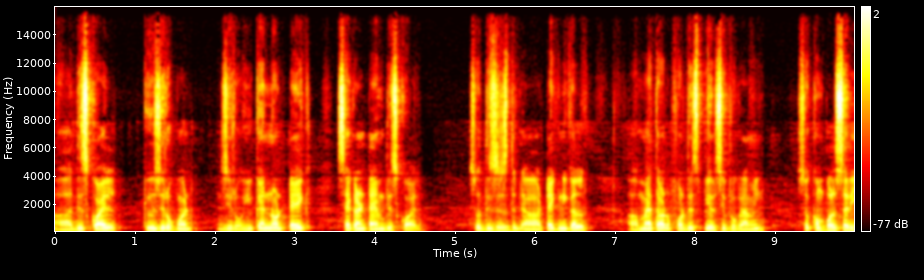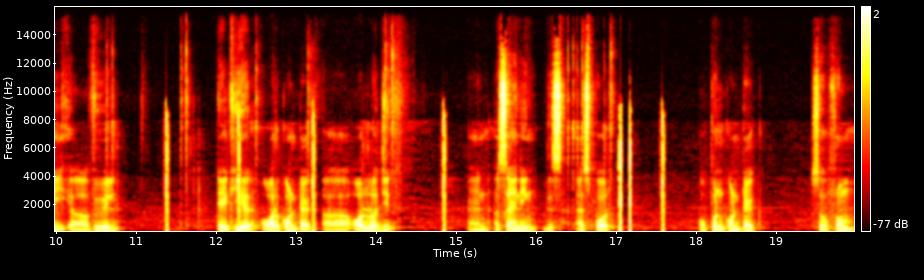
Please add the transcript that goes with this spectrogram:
uh, this coil Q 0.0 you cannot take second time this coil. So this is the uh, technical uh, method for this PLC programming. So compulsory uh, we will take here OR contact uh, OR logic and assigning this S4 open contact. So from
